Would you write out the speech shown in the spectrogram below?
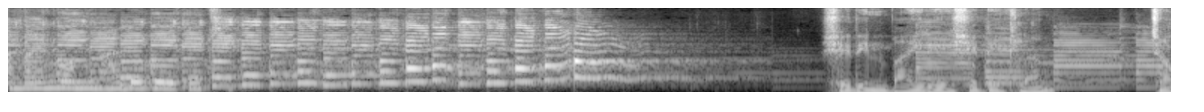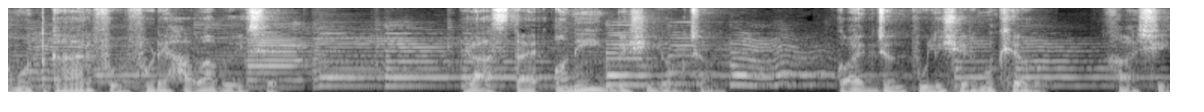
আমার মন ভালো হয়ে গেছে। সেদিন বাইরে এসে দেখলাম চমৎকার ফুরফুরে হাওয়া বইছে। রাস্তায় অনেক বেশি লোকজন। কয়েকজন পুলিশের মুখেও হাসি।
